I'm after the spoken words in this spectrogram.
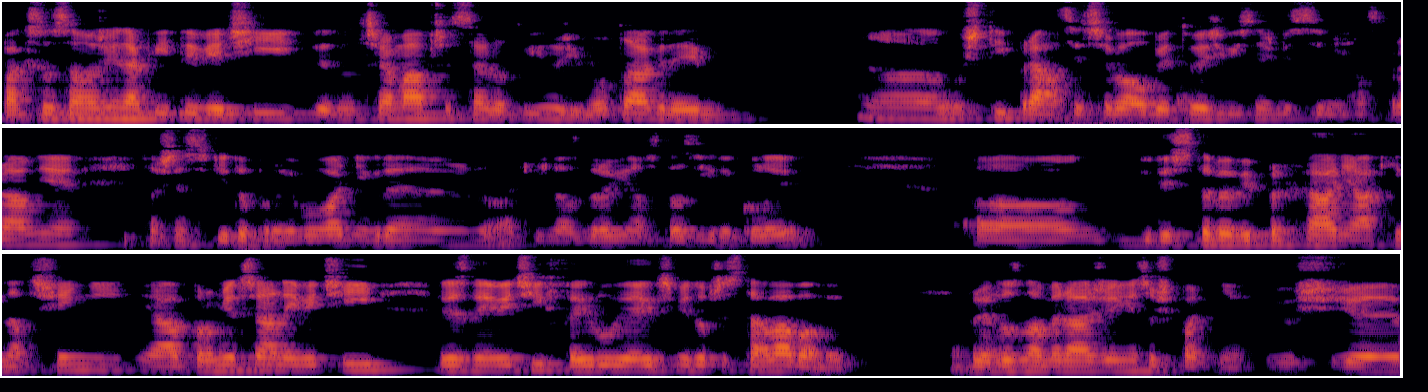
Pak jsou samozřejmě takový ty větší, kde to třeba má přesah do tvýho života, kdy uh, už té práci třeba obětuješ víc, než by si měl správně, začne se ti to projevovat někde, ať už na zdraví, na stazí, kdekoliv. Uh, kdy z tebe vyprchá nějaký nadšení. Já, pro mě třeba největší, jeden z největších failů je, když mě to přestává bavit. Protože to znamená, že je něco špatně. Už že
